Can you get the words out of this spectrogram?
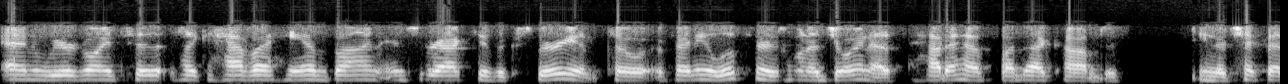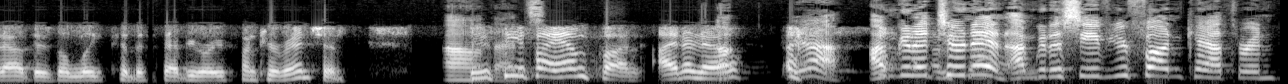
and we're going to like have a hands-on interactive experience. So if any listeners want to join us, howtohavefun.com, just you know check that out. There's a link to the February fun intervention. Oh, see if I am fun. I don't know. Uh, yeah, I'm going to tune in. I'm going to see if you're fun, Catherine.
